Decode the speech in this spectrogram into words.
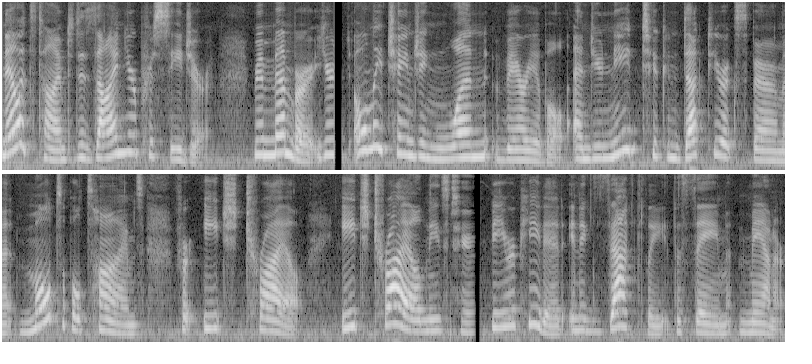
Now it's time to design your procedure. Remember, you're only changing one variable and you need to conduct your experiment multiple times for each trial. Each trial needs to be repeated in exactly the same manner.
